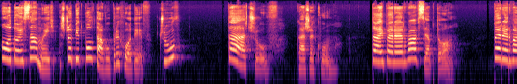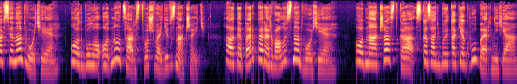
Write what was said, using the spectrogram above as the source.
О той самий, що під Полтаву приходив. Чув? Та чув, каже кум. Та й перервався б то. Перервався надвоє. От було одно царство шведів, значить, а тепер перервалось на двоє. Одна частка, сказать би, так як губернія,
